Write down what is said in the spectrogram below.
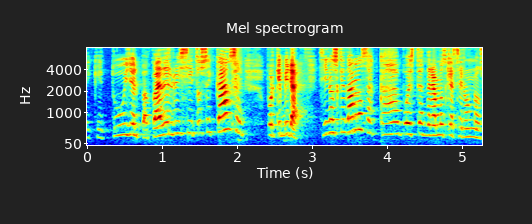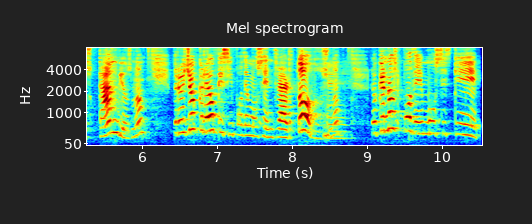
De que tú y el papá de Luisito se cansen. Porque mira, si nos quedamos acá, pues tendremos que hacer unos cambios, ¿no? Pero yo creo que sí podemos entrar todos, ¿no? Mm. Lo que no podemos es que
